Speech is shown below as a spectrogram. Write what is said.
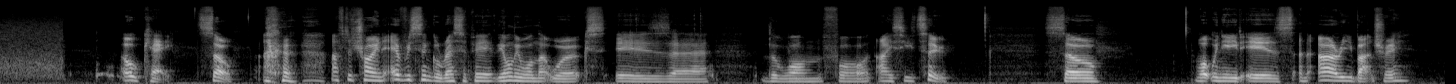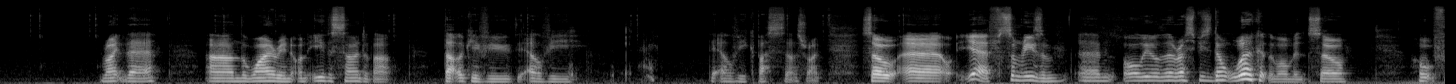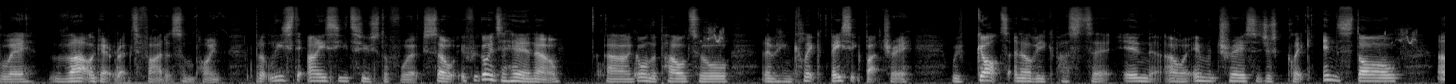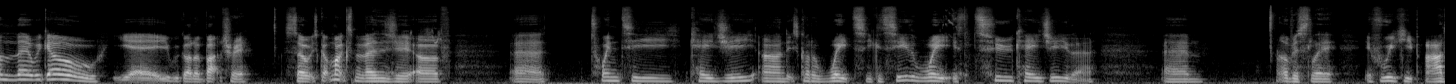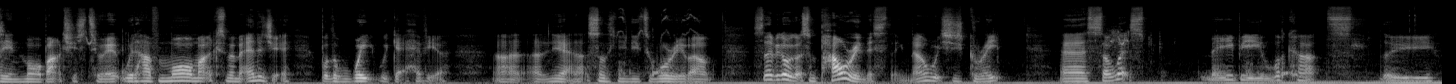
Okay, so after trying every single recipe, the only one that works is uh, the one for IC2. So what we need is an RE battery right there and the wiring on either side of that that'll give you the LV the LV capacitor that's right so uh, yeah for some reason um, all the other recipes don't work at the moment so hopefully that'll get rectified at some point but at least the IC2 stuff works so if we go into here now and go on the power tool and then we can click basic battery We've got an LV capacitor in our inventory, so just click install, and there we go! Yay, we got a battery. So it's got maximum energy of uh, 20 kg, and it's got a weight, so you can see the weight is 2 kg there. Um, obviously, if we keep adding more batches to it, we'd have more maximum energy, but the weight would get heavier. Uh, and yeah, that's something you need to worry about. So there we go, we've got some power in this thing now, which is great. Uh, so let's maybe look at the.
